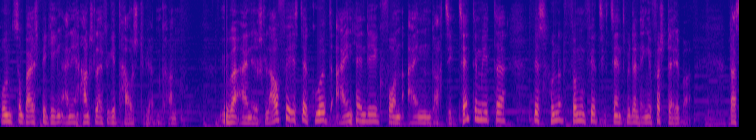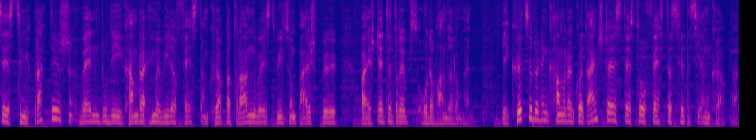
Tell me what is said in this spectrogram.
und zum Beispiel gegen eine Handschleife getauscht werden kann. Über eine Schlaufe ist der Gurt einhändig von 81 cm bis 145 cm Länge verstellbar. Das ist ziemlich praktisch, wenn du die Kamera immer wieder fest am Körper tragen willst, wie zum Beispiel bei Städtetrips oder Wanderungen. Je kürzer du den Kameragurt einstellst, desto fester sitzt sie am Körper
